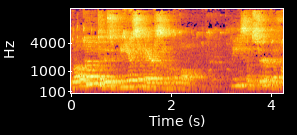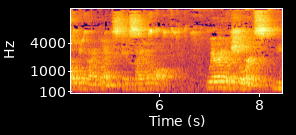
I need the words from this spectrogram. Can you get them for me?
Welcome to the Sophia Soler Sinco Hall. Please observe the following guidelines inside the hall. Wearing of shorts,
